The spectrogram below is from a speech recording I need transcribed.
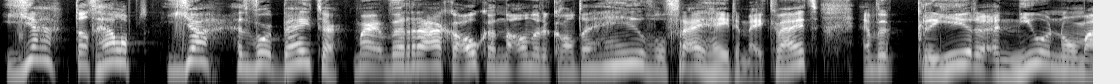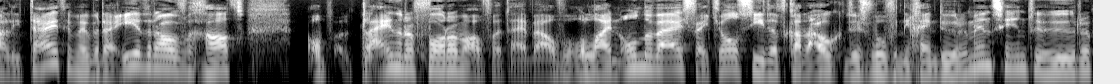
ja, dat helpt. Ja, het wordt beter. Maar we raken ook aan de andere kant heel veel vrijheden mee kwijt. En we creëren een nieuwe normaliteit. En we hebben daar eerder over gehad. Op kleinere vorm. Over het hebben over online onderwijs. Weet je wel, zie je dat kan ook. Dus we hoeven geen dure mensen in te huren.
